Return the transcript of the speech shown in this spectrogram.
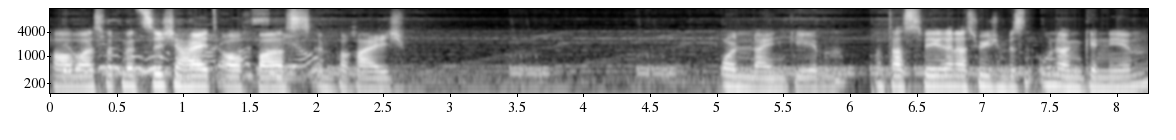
Aber es wird mit Sicherheit auch was im Bereich Online geben. Und das wäre natürlich ein bisschen unangenehm.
